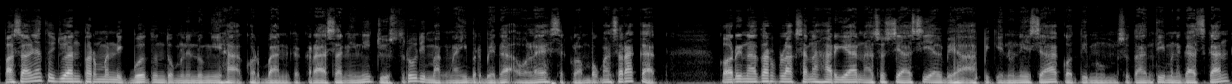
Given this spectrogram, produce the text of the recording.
Pasalnya tujuan Permendikbud untuk melindungi hak korban kekerasan ini justru dimaknai berbeda oleh sekelompok masyarakat. Koordinator Pelaksana Harian Asosiasi LBH Apik Indonesia, Kotimum Sutanti menegaskan,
